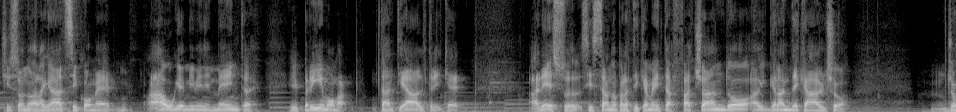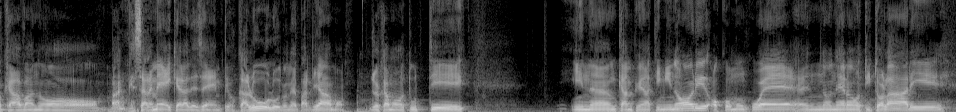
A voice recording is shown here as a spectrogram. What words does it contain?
ci sono ragazzi come Aughe, mi viene in mente, il primo, ma tanti altri che adesso si stanno praticamente affacciando al grande calcio. Giocavano anche Salemaker, ad esempio, Calulu, non ne parliamo. Giocavano tutti in campionati minori o comunque eh, non erano titolari,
